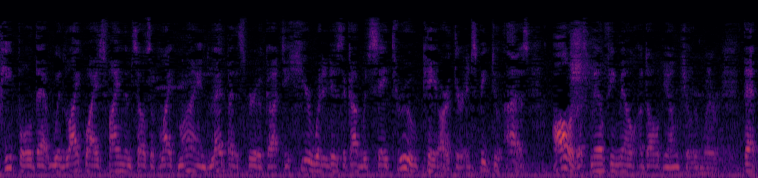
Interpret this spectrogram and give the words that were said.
people that would likewise find themselves of like mind, led by the Spirit of God, to hear what it is that God would say through Kay Arthur and speak to us, all of us, male, female, adult, young, children, whatever, that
